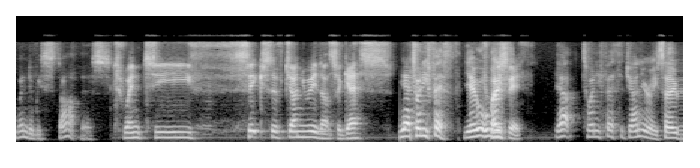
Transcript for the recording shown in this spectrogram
when did we start this? Twenty sixth of January. That's a guess. Yeah, twenty fifth. Yeah, almost. 25th. Yeah, twenty fifth of January. So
